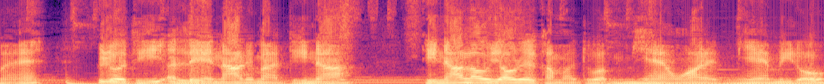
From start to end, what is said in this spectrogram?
မှန်ပြီးတော့ဒီအလယ်နားတွေမှာဒီနားဒီနားလောက်ရောက်တဲ့အခါမှာသူကမြန်သွားတယ်မြန်ပြီးတော့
